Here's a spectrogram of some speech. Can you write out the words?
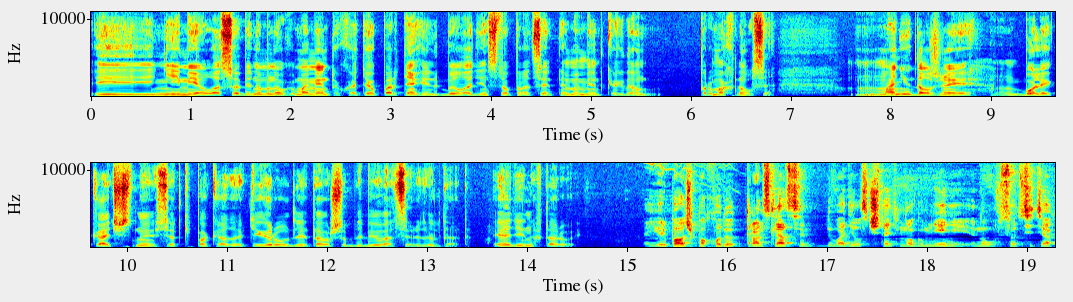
и не имел особенно много моментов, хотя у Портняхина был один стопроцентный момент, когда он промахнулся, они должны более качественную все-таки показывать игру для того, чтобы добиваться результата. И один, и второй. Юрий Павлович, по ходу трансляции доводилось читать много мнений ну, в соцсетях,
